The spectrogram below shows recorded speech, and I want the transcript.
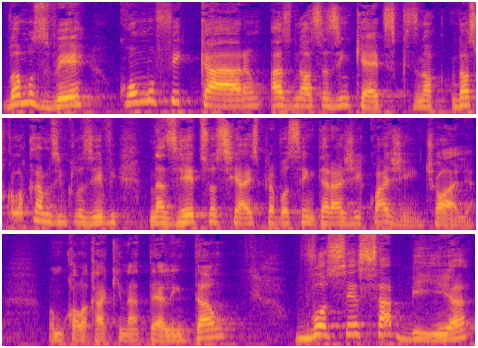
vamos ver como ficaram as nossas enquetes, que nós colocamos inclusive nas redes sociais para você interagir com a gente. Olha, vamos colocar aqui na tela então. Você sabia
